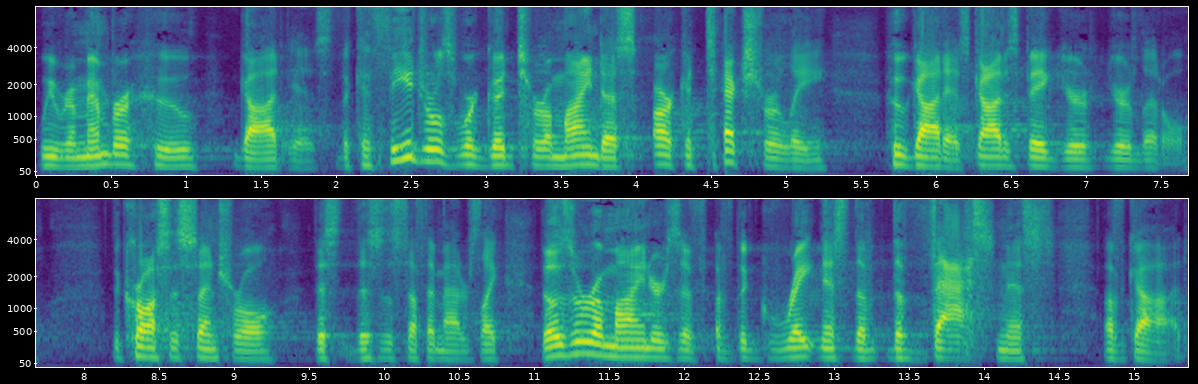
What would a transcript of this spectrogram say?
we remember who God is. The cathedrals were good to remind us architecturally who God is. God is big, you're, you're little. The cross is central. This, this is the stuff that matters. Like, those are reminders of, of the greatness, the, the vastness of God.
